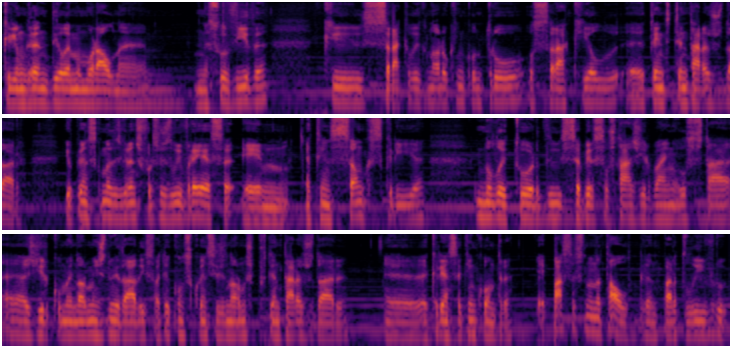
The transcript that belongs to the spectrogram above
cria um grande dilema moral na, na sua vida, que será que ele ignora o que encontrou ou será que ele uh, tem de tentar ajudar? Eu penso que uma das grandes forças do livro é essa, é um, a tensão que se cria no leitor de saber se ele está a agir bem ou se está a agir com uma enorme ingenuidade e isso vai ter consequências enormes por tentar ajudar a criança que encontra. É, Passa-se no Natal, grande parte do livro,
